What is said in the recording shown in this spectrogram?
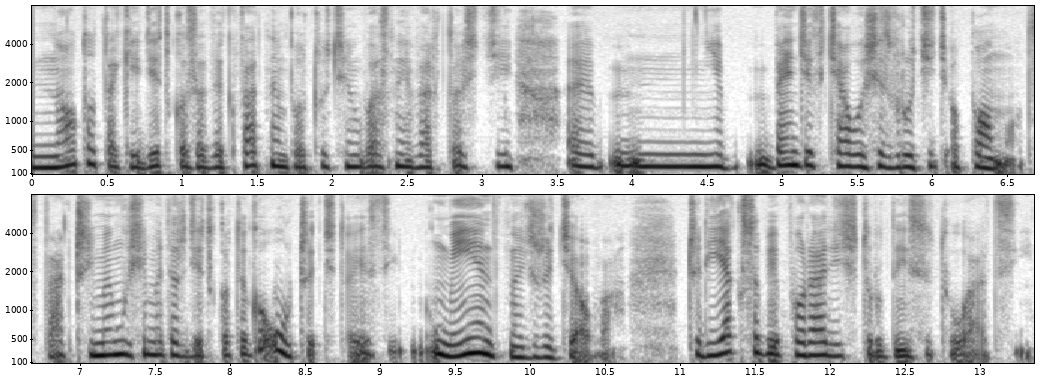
no to takie dziecko z adekwatnym poczuciem własnej wartości nie będzie chciało się zwrócić o pomoc. Tak? Czyli my musimy też dziecko tego uczyć. To jest umiejętność życiowa. Czyli jak sobie poradzić w trudnej sytuacji.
